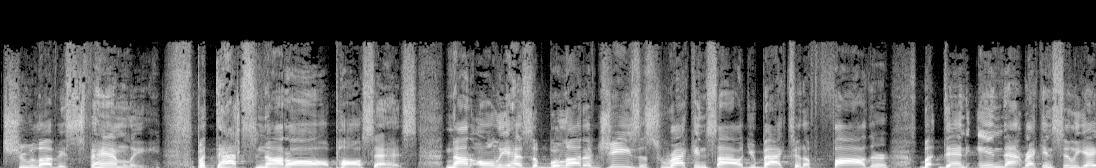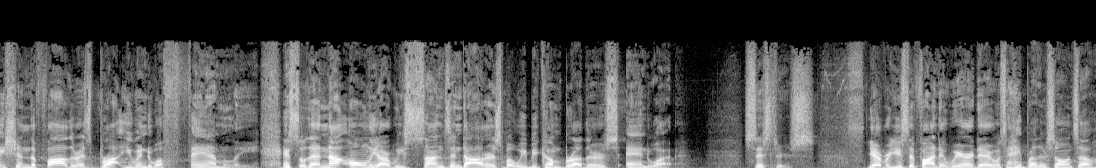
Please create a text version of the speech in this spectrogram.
True love is family. But that's not all, Paul says. Not only has the blood of Jesus reconciled you back to the Father, but then in that reconciliation, the Father has brought you into a family. And so that not only are we sons and daughters, but we become brothers and what? Sisters. You ever used to find it weird that everyone say, hey, brother so and so?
